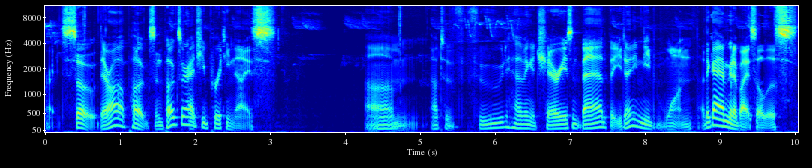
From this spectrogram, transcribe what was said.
Right, so there are pugs, and pugs are actually pretty nice. Um, out of food, having a cherry isn't bad, but you don't need one. I think I am going to buy sell this.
